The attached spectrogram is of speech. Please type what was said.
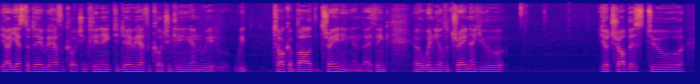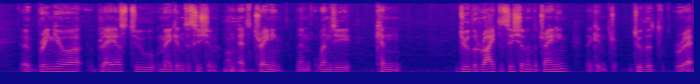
yeah, yesterday we have a coaching clinic. Today we have a coaching clinic, and we we talk about the training. And I think uh, when you're the trainer, you your job is to uh, bring your players to make a decision on, at training. Then when they can do the right decision in the training, they can tr- do the re-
